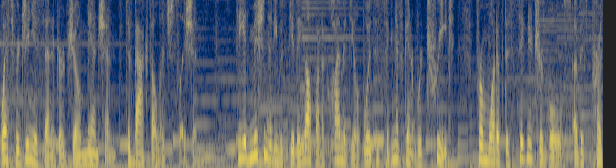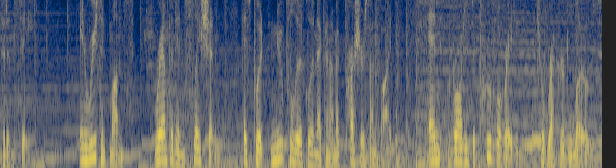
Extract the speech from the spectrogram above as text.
West Virginia Senator Joe Manchin to back the legislation. The admission that he was giving up on a climate deal was a significant retreat from one of the signature goals of his presidency in recent months, rampant inflation has put new political and economic pressures on Biden and brought his approval rating to record lows.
